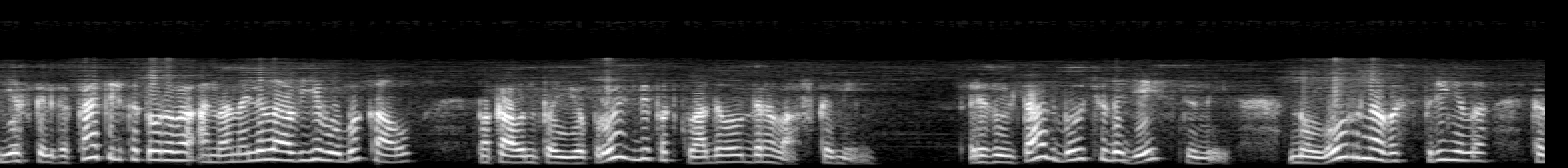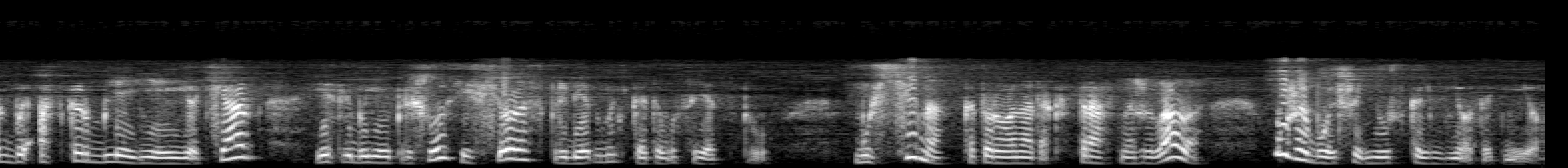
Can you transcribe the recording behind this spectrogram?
несколько капель которого она налила в его бокал, пока он по ее просьбе подкладывал дрова в камин. Результат был чудодейственный, но Лорна восприняла как бы оскорбление ее чар, если бы ей пришлось еще раз прибегнуть к этому средству. Мужчина, которого она так страстно желала, уже больше не ускользнет от нее.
